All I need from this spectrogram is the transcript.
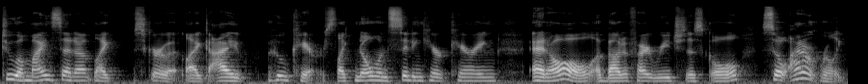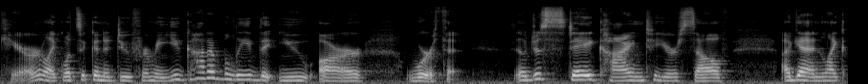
to a mindset of like screw it like i who cares? Like no one's sitting here caring at all about if i reach this goal so i don't really care. Like what's it going to do for me? You got to believe that you are worth it. So just stay kind to yourself. Again like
